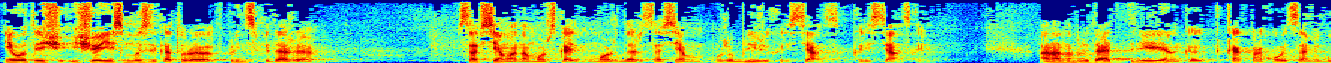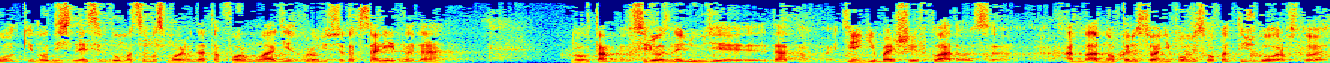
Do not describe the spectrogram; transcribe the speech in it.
И вот еще, еще есть мысль, которая, в принципе, даже совсем, она, может сказать, может даже совсем уже ближе к христианской. Она наблюдает Лилиан, как, как проходят сами гонки. Ну, действительно, если вдуматься, мы смотрим, да, там Формула-1, вроде все так солидно, да, ну, там серьезные люди, да, там деньги большие вкладываются. Одно колесо, я не помню, сколько он тысяч долларов стоит.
